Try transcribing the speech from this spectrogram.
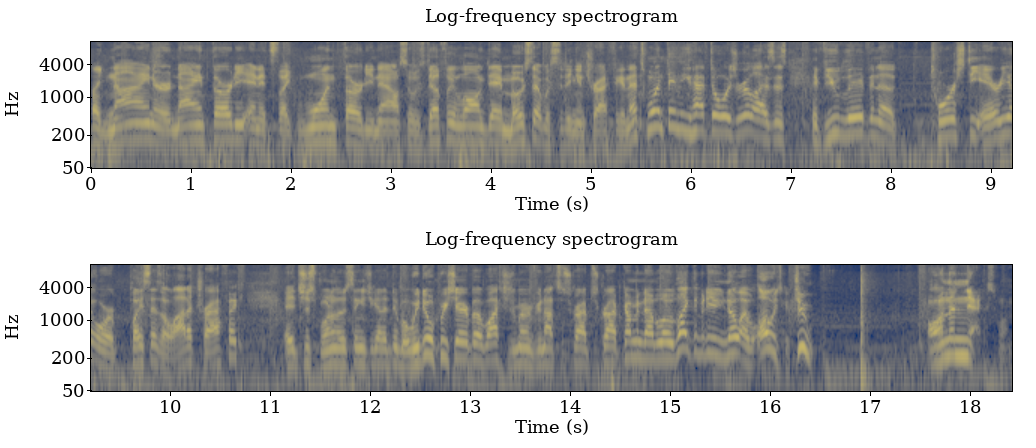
Like 9 or 9.30 and it's like 1.30 now so it was definitely a long day. Most of that was sitting in traffic and that's one thing that you have to always realize is if you live in a touristy area or a place that has a lot of traffic it's just one of those things you got to do. But we do appreciate everybody watching. Remember if you're not subscribed subscribe comment down below like the video you know i will always get you on the next one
